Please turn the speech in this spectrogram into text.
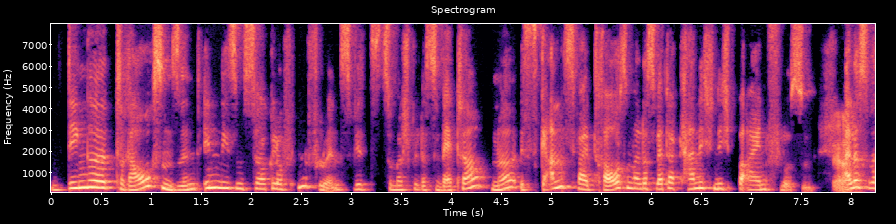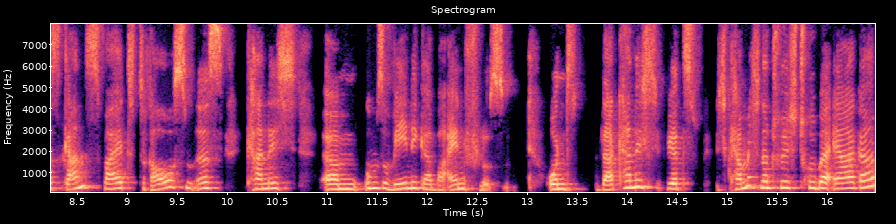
Dinge draußen sind in diesem Circle of Influence, wird zum Beispiel das Wetter, ne, ist ganz weit draußen, weil das Wetter kann ich nicht beeinflussen. Ja. Alles, was ganz weit draußen ist, kann ich ähm, umso weniger beeinflussen. Und da kann ich jetzt, ich kann mich natürlich drüber ärgern.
